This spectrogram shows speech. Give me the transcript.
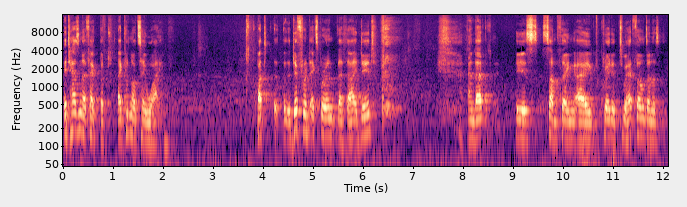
it has an effect, but I could not say why. But a, a different experiment that I did, and that is something I created two headphones and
